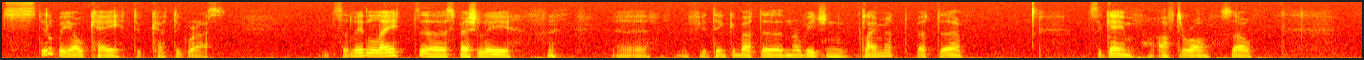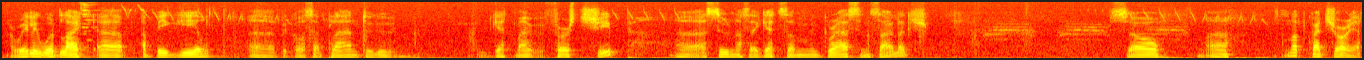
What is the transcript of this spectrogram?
still be okay to cut the grass. It's a little late, uh, especially uh, if you think about the Norwegian climate, but uh, it's a game after all. So I really would like a big yield uh, because I plan to get my first sheep uh, as soon as I get some grass and silage. So, uh, not quite sure yet.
